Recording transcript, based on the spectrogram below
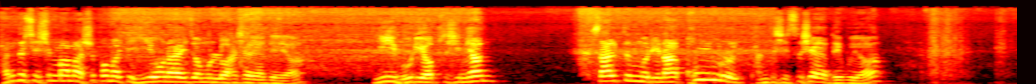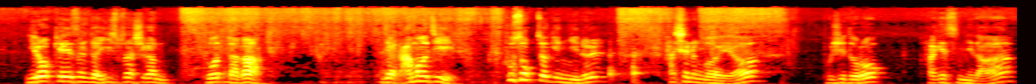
반드시 신마마 슈퍼멀티 이오나이저 물로 하셔야 돼요. 이 물이 없으시면 쌀뜨물이나 콩물을 반드시 쓰셔야 되고요. 이렇게 해서 이제 24시간 두었다가 이제 나머지 후속적인 일을 하시는 거예요. 보시도록 하겠습니다.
